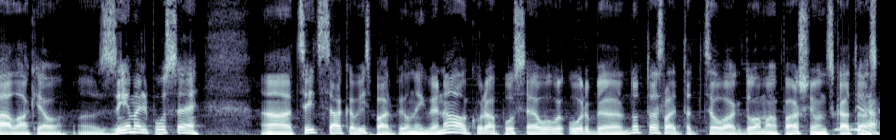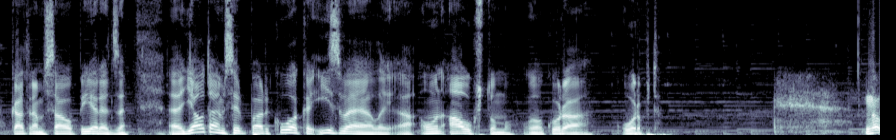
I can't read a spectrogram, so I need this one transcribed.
vēlāk jau ziemeļu pusē. Cits saka, ka vispār pilnīgi vienalga, kurā pusē urbi. Nu, tas, lai cilvēki domā paši un skatās Jā. katram savu pieredzi. Jautājums ir par koka izvēli un augstumu, kurā urbt. Nu,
